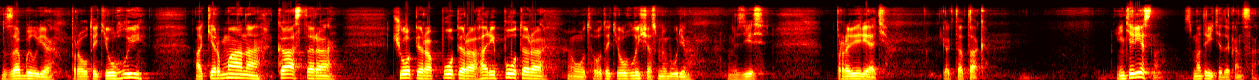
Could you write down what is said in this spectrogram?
Забыл я про вот эти углы. Акермана, Кастера, Чопера, Попера, Гарри Поттера. Вот, вот эти углы сейчас мы будем здесь проверять. Как-то так. Интересно? Смотрите до конца.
